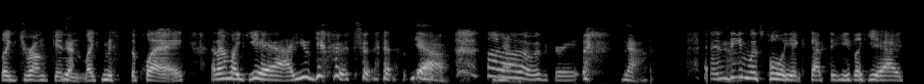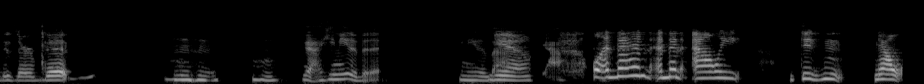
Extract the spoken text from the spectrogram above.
like drunk and Yeah. like missed the play. And I'm like, yeah, you give it to him. yeah Oh, Yeah. that was great. Yeah. And Yeah. Dean was fully accepting. He's like, yeah, I deserved it. hmm hmm Yeah, he needed it. He needed that. Yeah. Yeah. Well, and then, and then Allie didn't, now,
